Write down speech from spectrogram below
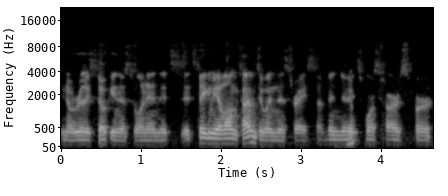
you know, really soaking this one in. It's it's taken me a long time to win this race. I've been doing Yep. sports cars for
